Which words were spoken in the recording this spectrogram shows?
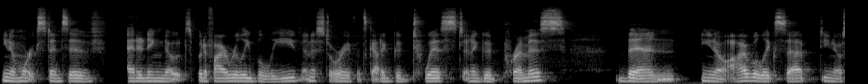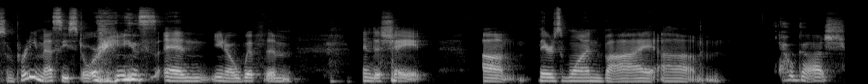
you know, more extensive editing notes, but if I really believe in a story, if it's got a good twist and a good premise, then, you know, I will accept, you know, some pretty messy stories and, you know, whip them into shape. Um, there's one by um oh gosh.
